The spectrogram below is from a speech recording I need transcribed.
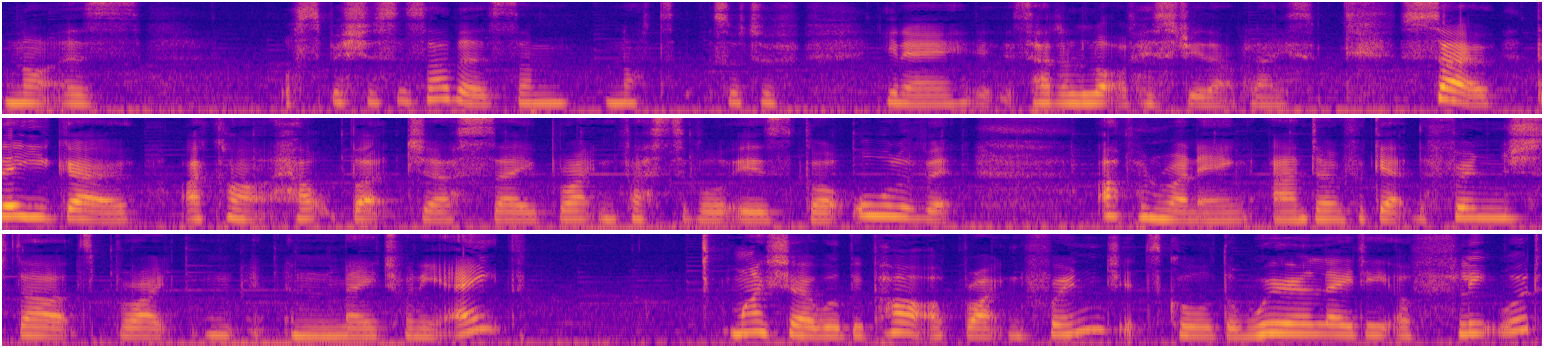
not as auspicious as others, some not sort of, you know, it's had a lot of history, that place. So, there you go. I can't help but just say Brighton Festival is got all of it up and running, and don't forget the Fringe starts Brighton in May 28th. My show will be part of Brighton Fringe. It's called The Wyre Lady of Fleetwood.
